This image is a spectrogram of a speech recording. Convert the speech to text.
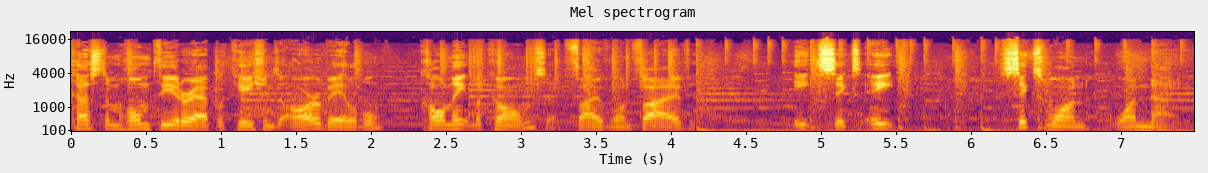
Custom home theater applications are available. Call Nate McCombs at 515 868 6119.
